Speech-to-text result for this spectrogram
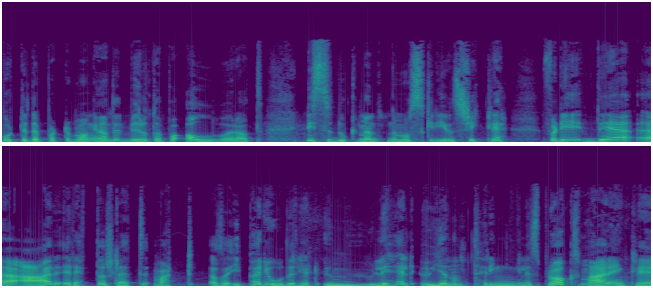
borti departementene. At de begynner å ta på alvor at disse dokumentene må skrives skikkelig. Fordi det eh, er rett og slett vært altså, i perioder helt umulig, helt ugjennomtrengelig språk, som er egentlig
